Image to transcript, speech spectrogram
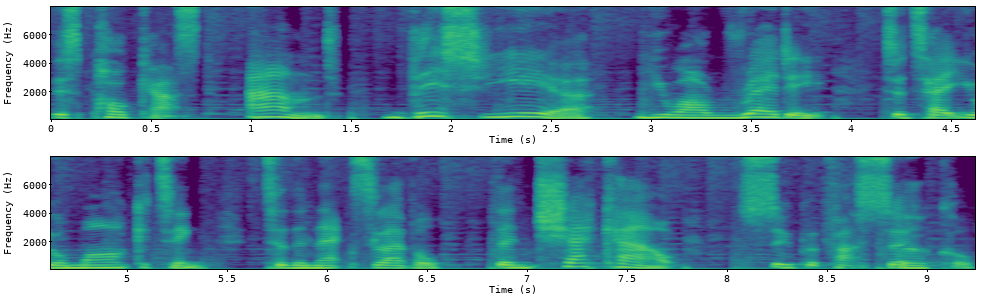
this podcast and this year you are ready to take your marketing to the next level, then check out Superfast Circle.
